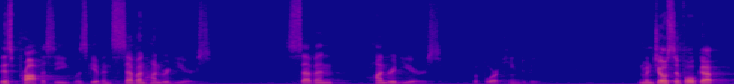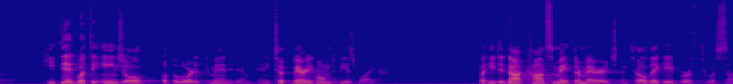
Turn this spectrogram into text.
This prophecy was given 700 years. 700 years before it came to be. And when Joseph woke up, he did what the angel of the Lord had commanded him, and he took Mary home to be his wife. But he did not consummate their marriage until they gave birth to a son.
